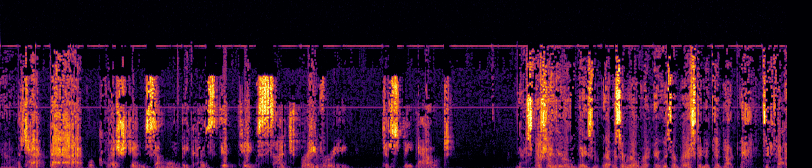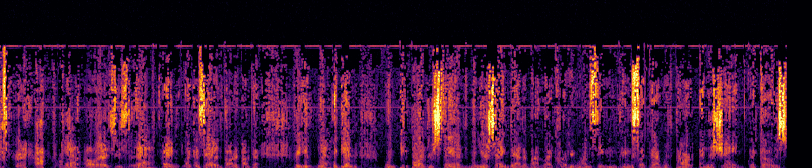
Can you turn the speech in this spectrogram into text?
you know, attack back or question someone because it takes such bravery to speak out. Yeah, especially in the early days, that was a real, it was a risk, and it did not, did not turn out. Yeah. Oh, that's just, yeah. I, like I said, I hadn't thought about that. But you, yeah. again, when people understand, when you're saying that about like Harvey Weinstein and things like that with power and the shame that goes,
